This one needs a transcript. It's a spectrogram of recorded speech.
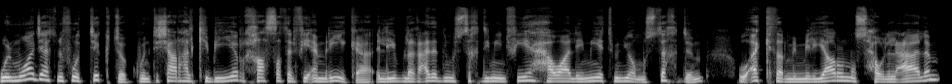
والمواجهة نفوذ تيك توك وانتشارها الكبير خاصة في أمريكا اللي يبلغ عدد المستخدمين فيها حوالي 100 مليون مستخدم وأكثر من مليار ونص حول العالم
